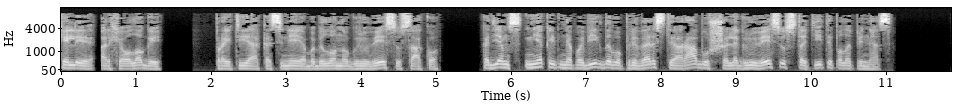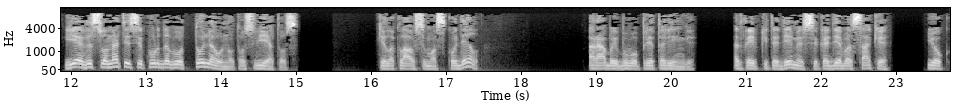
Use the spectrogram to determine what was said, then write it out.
Keli archeologai praeitie kasinėję Babilono griuvėsių sako, kad jiems niekaip nepavykdavo priversti arabų šalia griuvėsių statyti palapines. Jie visuomet įsikurdavo toliau nuo tos vietos. Kila klausimas, kodėl? Arabai buvo prietaringi. Atkreipkite dėmesį, kad Dievas sakė, jog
